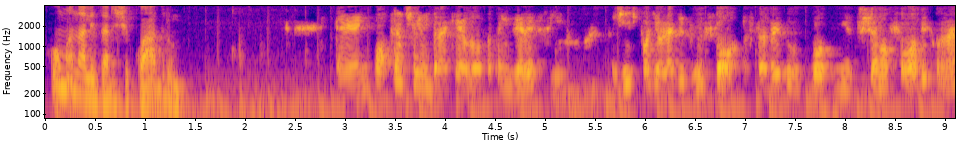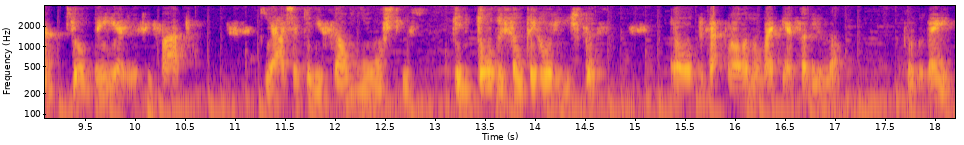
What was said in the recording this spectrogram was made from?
Como analisar este quadro? É importante lembrar que a Europa está envelhecendo. A gente pode olhar de duas formas: através do movimento xenofóbico, né, que odeia esse fato, que acha que eles são monstros que todos são terroristas, é óbvio que a prova não vai ter essa visão. Tudo bem?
